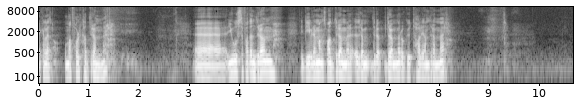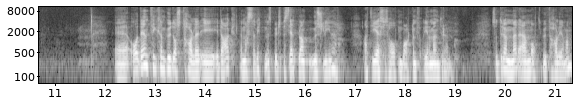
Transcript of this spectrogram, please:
om, at folk har drømmer. Eh, Josef hadde en drøm. I Bibelen er det mange som har drømmer, drøm, drømmer og Gud taler gjennom drømmer. Eh, og det er en ting som Gud også taler i, i dag. Det er masse vitnesbyrd, spesielt blant muslimer at Jesus har åpenbart dem gjennom en drøm. Så drømmer er en måte Gud taler gjennom.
